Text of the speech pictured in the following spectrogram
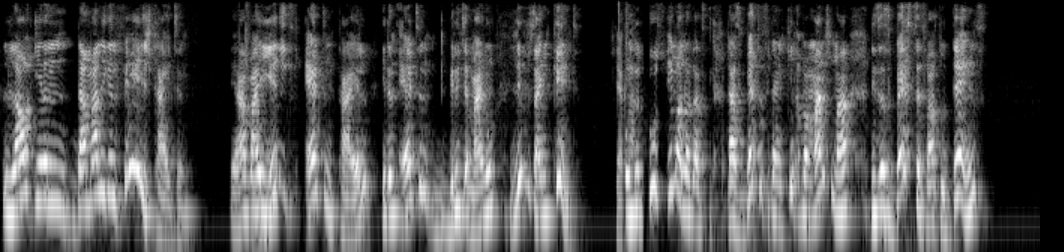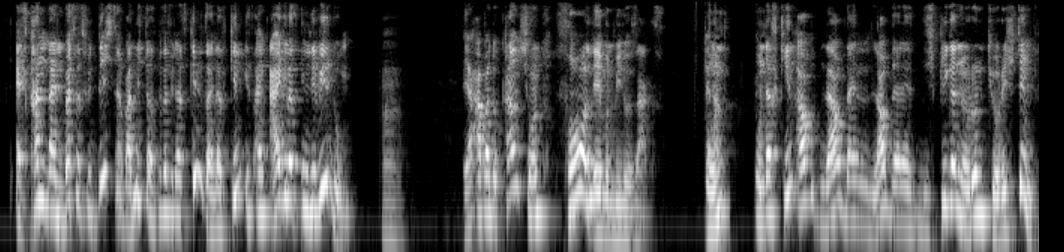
laut ihren damaligen Fähigkeiten. Ja, weil jedes Elternteil, jeden Eltern, bin ich der Meinung, liebt sein Kind. Ja, und du tust immer nur das, das Beste für dein Kind, aber manchmal dieses Beste, was du denkst, es kann dein Bestes für dich sein, aber nicht das Beste für das Kind sein. Das Kind ist ein eigenes Individuum. Mhm. Ja, aber du kannst schon vorleben, wie du sagst. Genau. Und, und das Kind auch laut, dein, laut deiner die Spiegelneuronentheorie stimmt.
